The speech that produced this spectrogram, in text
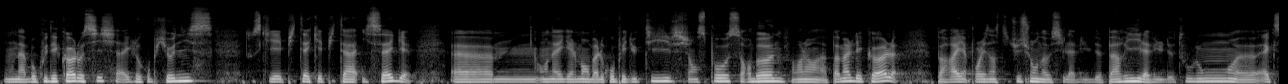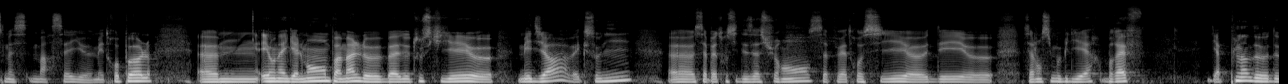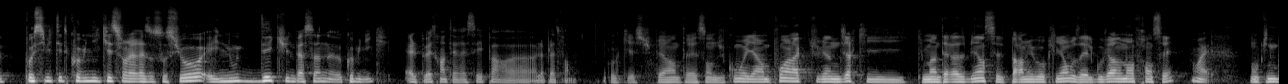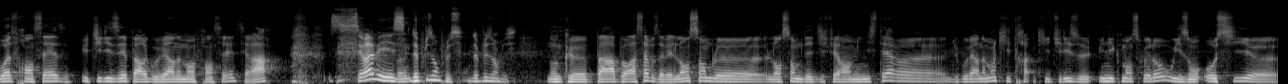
On a beaucoup d'écoles aussi, avec le groupe Ionis, ce qui est Epitech, Epita, ISEG. Euh, on a également bah, le groupe éductif, Sciences Po, Sorbonne, enfin voilà, on a pas mal d'écoles. Pareil, pour les institutions, on a aussi la ville de Paris, la ville de Toulon, Aix-Marseille Métropole. et on a également pas mal de, bah, de tout ce qui est médias, avec Sony, euh, ça peut être aussi des assurances, ça peut être aussi euh, des, euh, agences immobilières. Bref, il y a plein de, possibilités de communiquer sur les réseaux sociaux et nous, dès qu'une personne communique, elle peut être intéressée par la plateforme. Ok, super intéressant. Du coup, il y a un point là que tu viens de dire qui, qui m'intéresse bien, c'est parmi vos clients, vous avez le gouvernement français. Ouais. Donc une boîte française utilisée par le gouvernement français, c'est rare. C'est vrai, mais de plus en plus, de plus en plus. Donc euh, par rapport à ça, vous avez l'ensemble, l'ensemble des différents ministères euh, du gouvernement qui, qui, utilisent uniquement Swello ou ils ont aussi euh,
